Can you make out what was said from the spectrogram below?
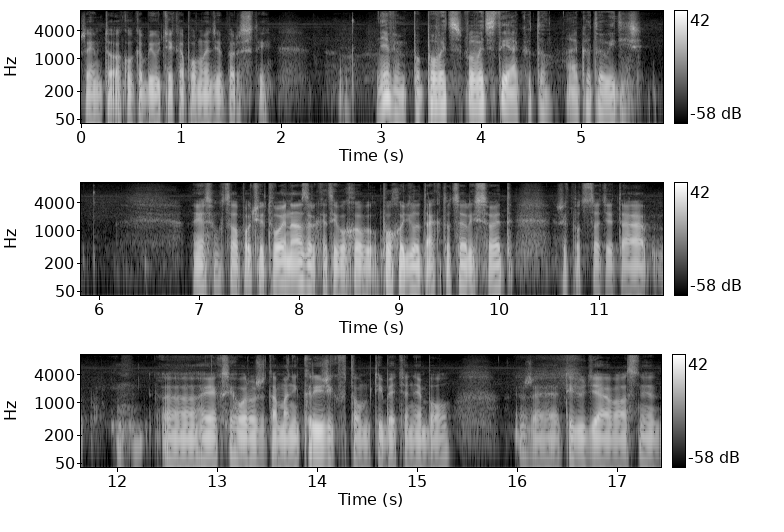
že im to ako keby uteka pomedzi prsty. Neviem, po, povedz, povedz ty, ako to, ako to vidíš. No ja som chcel počuť tvoj názor, keď si pochodil takto celý svet, že v podstate tá, uh, hej, jak si hovoril, že tam ani krížik v tom Tibete nebol, že tí ľudia vlastne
